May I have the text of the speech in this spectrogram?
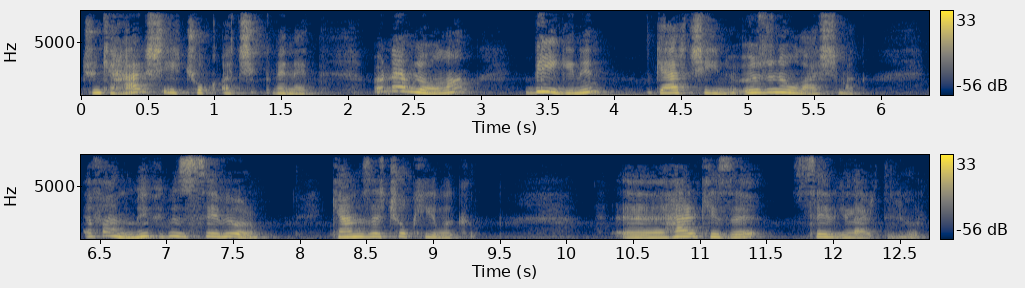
Çünkü her şey çok açık ve net. Önemli olan bilginin gerçeğini, özüne ulaşmak. Efendim hepimizi seviyorum. Kendinize çok iyi bakın. Ee, Herkese sevgiler diliyorum.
